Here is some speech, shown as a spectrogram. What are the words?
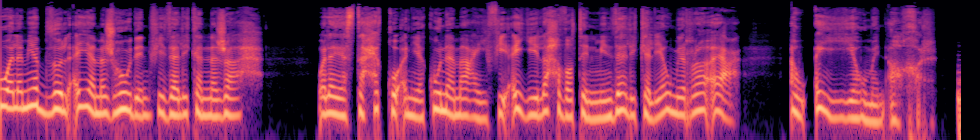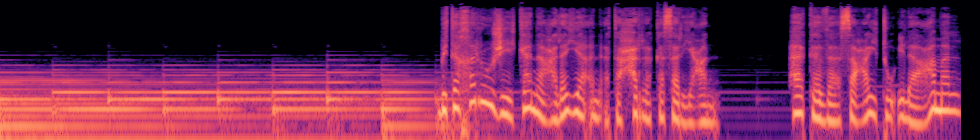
هو لم يبذل أي مجهود في ذلك النجاح ولا يستحق أن يكون معي في أي لحظة من ذلك اليوم الرائع أو أي يوم آخر. بتخرجي كان علي أن أتحرك سريعا. هكذا سعيت إلى عمل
